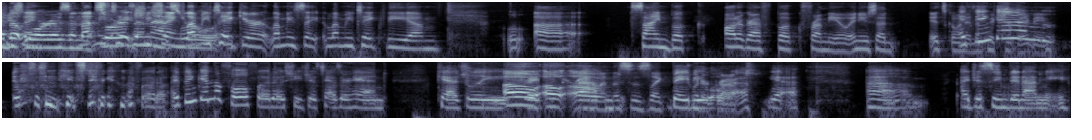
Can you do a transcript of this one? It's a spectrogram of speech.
I She's bet saying, Laura's in Let that me Laura's take, story. in she's that saying, let me take your, let me say, let me take the um, uh, sign book, autograph book from you. And you said it's going I in the think picture, baby. um, this needs to be in the photo. I think in the full photo, she just has her hand casually. Oh, oh, oh, and this is like baby Twitter Laura. cropped. Yeah. Um, I just zoomed in on me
